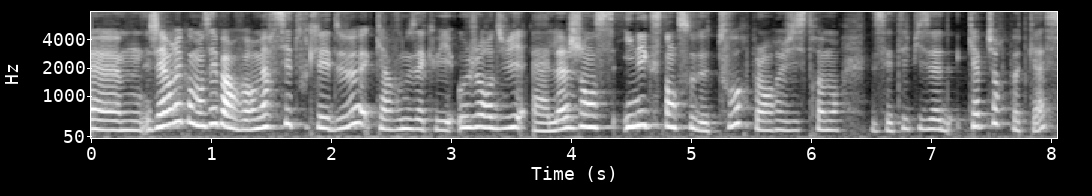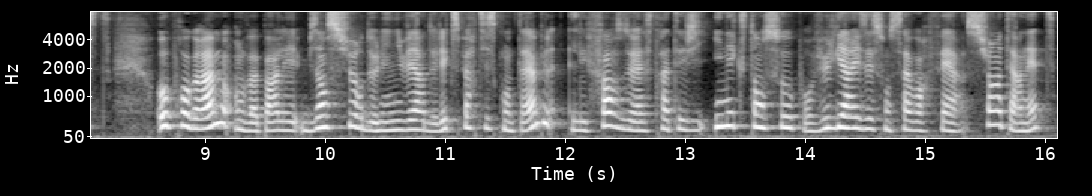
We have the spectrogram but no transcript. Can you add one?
Euh, J'aimerais commencer par vous remercier toutes les deux car vous nous accueillez aujourd'hui à l'agence Inextenso de Tours pour l'enregistrement de cet épisode Capture Podcast. Au programme, on va parler bien sûr de l'univers de l'expertise comptable, les forces de la stratégie Inextenso pour vulgariser son savoir-faire sur Internet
